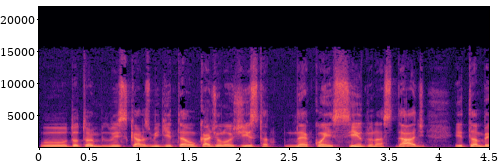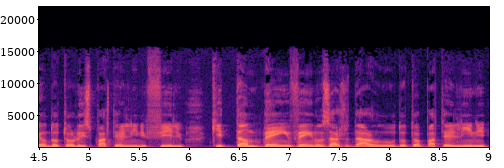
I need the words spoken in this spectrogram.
o Dr. Luiz Carlos Miguita um cardiologista né, conhecido na cidade, e também o Dr. Luiz Paterlini Filho, que também vem nos ajudar. O Dr. Paterlini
